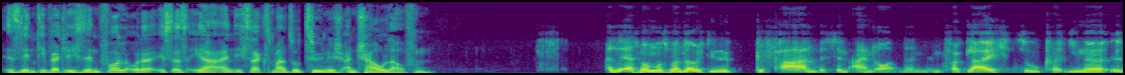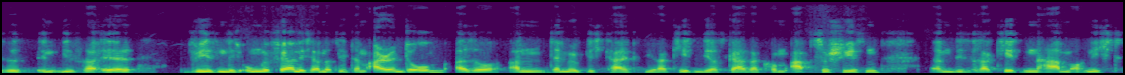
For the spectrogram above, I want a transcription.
sind die wirklich sinnvoll oder ist das eher ein, ich sag's mal so zynisch, ein Schaulaufen? Also erstmal muss man, glaube ich, diese Gefahr ein bisschen einordnen. Im Vergleich zur Ukraine ist es in Israel wesentlich ungefährlicher und das liegt am Iron Dome, also an der Möglichkeit, die Raketen, die aus Gaza kommen, abzuschießen. Ähm, diese Raketen haben auch nicht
